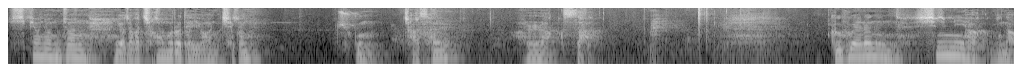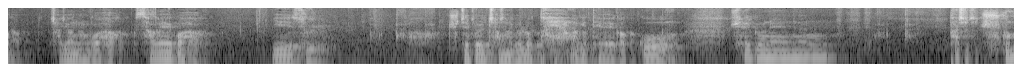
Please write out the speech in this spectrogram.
10여 년 전 여자가 처음으로 대여한 책은 죽음, 자살, 안락사. 그 후에는 심리학, 문학, 자연과학, 사회과학, 예술, 주제별 장르별로 다양하게 대여해갔고, 최근에는 다시 죽음?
